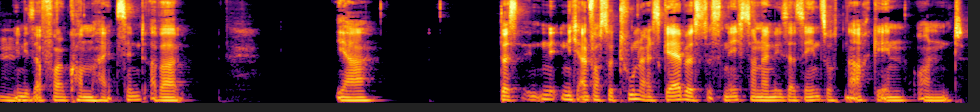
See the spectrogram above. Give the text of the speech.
mhm. in dieser Vollkommenheit sind. Aber ja, das nicht einfach so tun, als gäbe es das nicht, sondern dieser Sehnsucht nachgehen und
